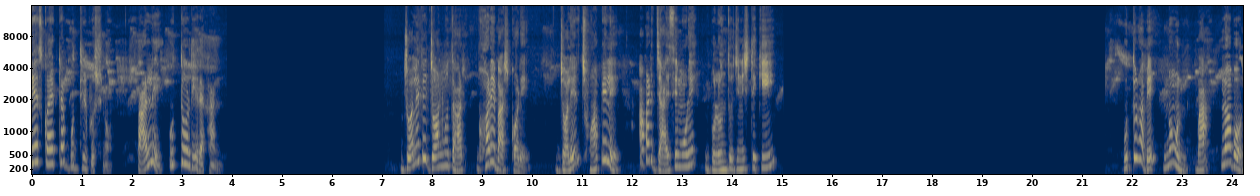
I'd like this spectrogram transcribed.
বেশ কয়েকটা বুদ্ধির প্রশ্ন। পারলে উত্তর দিয়ে দেখান। জলেতে জন্ম তার, ঘরে বাস করে। জলের ছোঁয়া পেলে আবার যায় সে মরে বলুন তো জিনিসটা কি? উত্তর হবে নুন বা লবণ।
